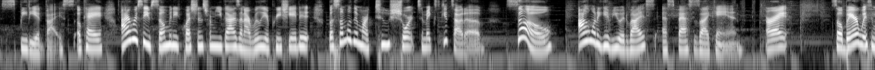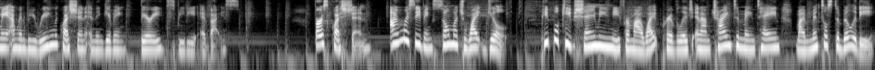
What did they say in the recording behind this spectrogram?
Speedy Advice. Okay. I received so many questions from you guys and I really appreciate it, but some of them are too short to make skits out of. So I want to give you advice as fast as I can. All right. So bear with me. I'm going to be reading the question and then giving very speedy advice. First question I'm receiving so much white guilt. People keep shaming me for my white privilege, and I'm trying to maintain my mental stability.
